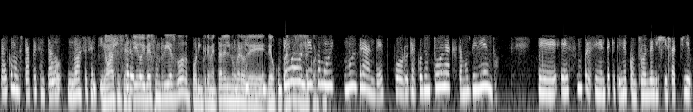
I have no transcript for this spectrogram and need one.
tal como está presentado no hace sentido. No hace sentido y ves un riesgo por incrementar el número de, de ocupantes. Veo un riesgo muy muy grande por la coyuntura que estamos viviendo. Eh, es un presidente que tiene control del legislativo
